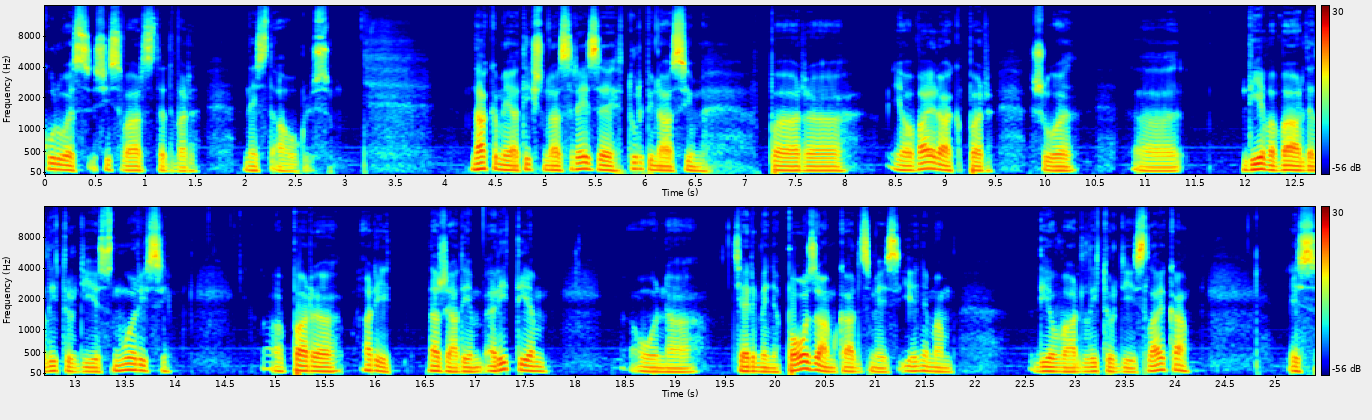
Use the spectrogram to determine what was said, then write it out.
kuros šis vārds tad var nest augļus. Nākamajā tikšanās reizē turpināsim par uh, jau vairāk par šo uh, Dieva vārda liturģijas norisi, uh, par uh, arī dažādiem ritiem un uh, ķermeņa pozām, kādas mēs ieņemam Dieva vārda liturģijas laikā. Es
